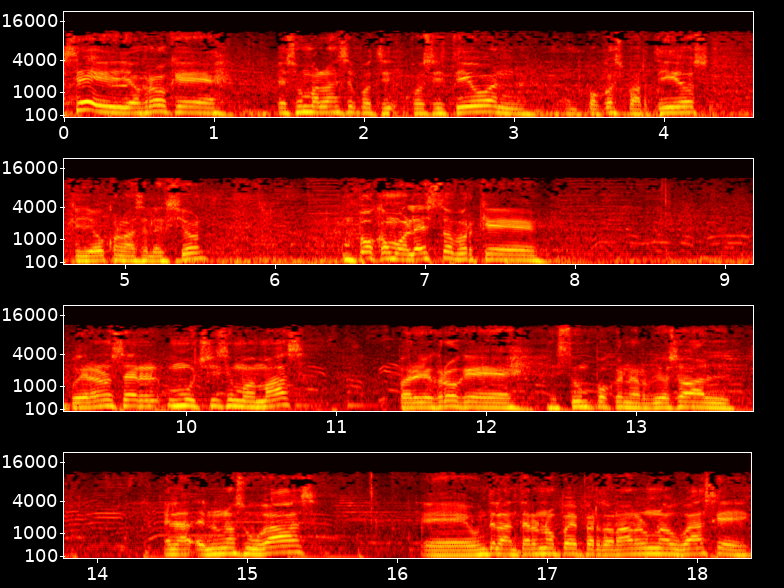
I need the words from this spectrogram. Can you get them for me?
Sí, yo creo que es un balance positivo en, pocos partidos que llevo con la selección. Un poco molesto porque pudieron ser muchísimos más, pero yo creo que estuve un poco nervioso al, en, unas jugadas. Eh, un delantero no puede perdonar unas jugadas que,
